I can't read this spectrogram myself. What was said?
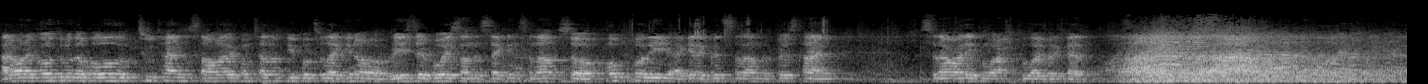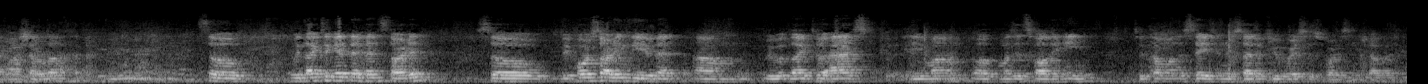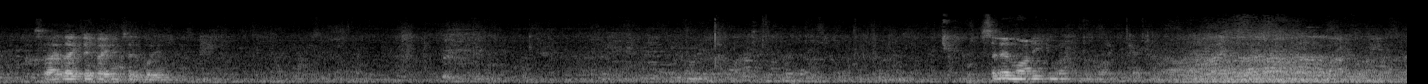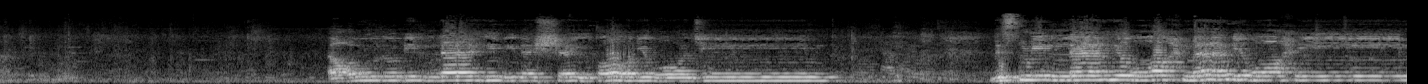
I don't want to go through the whole two times Assalamu alaikum telling people to like, you know, raise their voice on the second salam. So hopefully I get a good salam the first time. Assalamu alaikum wa rahmatullahi wa barakatuh. MashaAllah. So we'd like to get the event started. So before starting the event, um, we would like to ask the Imam of Masjid Salihin to come on the stage and recite a few verses for us, inshallah. So I'd like to invite him to the podium. السلام عليكم ورحمة الله وبركاته أعوذ بالله من الشيطان الرجيم. بسم الله الرحمن الرحيم.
